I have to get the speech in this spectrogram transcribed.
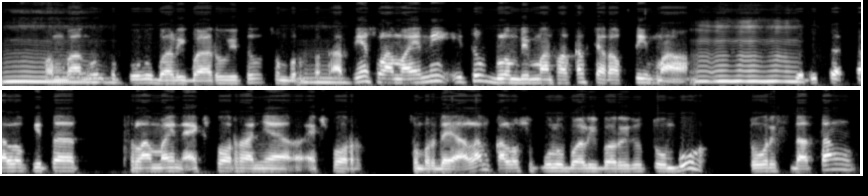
Hmm. Membangun 10 Bali baru itu sumber Hmm. artinya selama ini itu belum dimanfaatkan secara optimal. Mm-mm. Jadi ke- kalau kita selama ini ekspor hanya ekspor sumber daya alam, kalau 10 Bali baru itu tumbuh, turis datang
